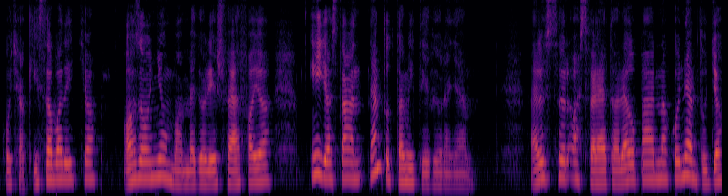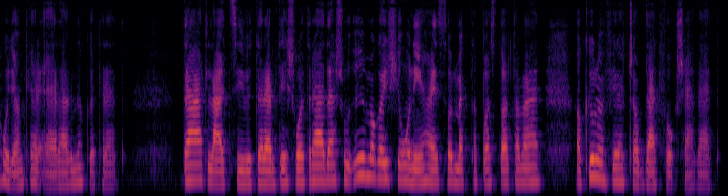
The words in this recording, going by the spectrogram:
hogy ha kiszabadítja, azon nyomban megölés felfaja, így aztán nem tudta, mit évő legyen. Először azt felelte a leopárnak, hogy nem tudja, hogyan kell elrágni a kötelet. Tehát látszívű teremtés volt, ráadásul ő maga is jó néhányszor megtapasztalta már a különféle csapdák fogságát.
